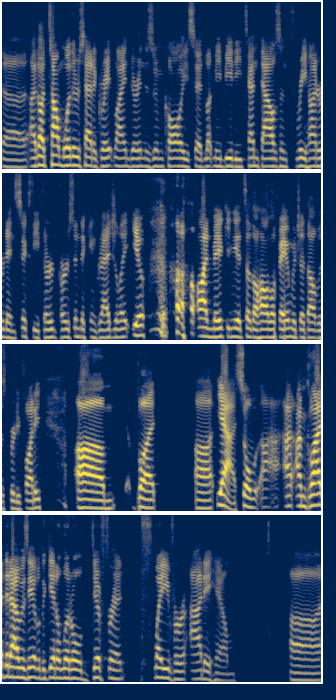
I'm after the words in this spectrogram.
uh, I thought Tom Withers had a great line during the Zoom call. He said, Let me be the 10,363rd person to congratulate you on making it to the Hall of Fame, which I thought was pretty funny. Um, but uh, yeah, so I, I'm glad that I was able to get a little different flavor out of him. Uh,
